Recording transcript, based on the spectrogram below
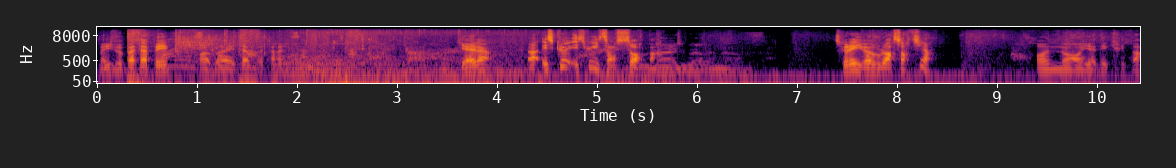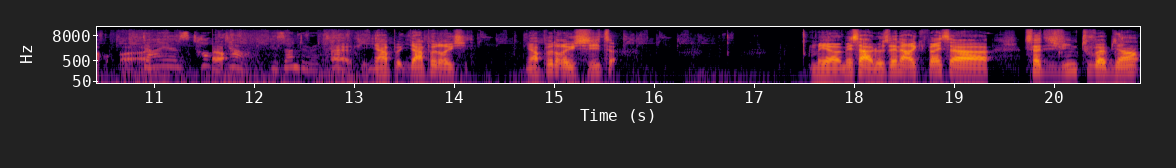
Bah, il veut pas taper? Oh, bah, il tape, t'as raison. Nickel. Alors, est-ce que est-ce qu'il s'en sort par contre? Parce que là, il va vouloir sortir. Oh non, il y a des cris par. Top Alors. ouais. Il y, a un peu- il y a un peu de réussite. Il y a un peu de réussite. Mais, euh, mais ça, le Zen a récupéré sa, sa divine, tout va bien.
